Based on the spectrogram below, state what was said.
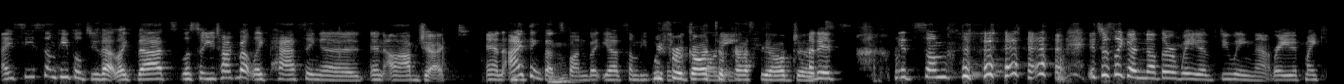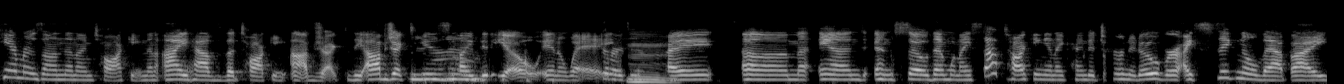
I see some people do that. Like that's so you talk about like passing a an object, and I think that's Mhm. fun. But yeah, some people we think forgot to pass the object But it's it's some it's just like another way of doing that, right? If my camera's on, then I'm talking. Then I have the talking object. The object is my Mm. video in a way good idea Mm, right um and and so then when i stop talking and i kind of turn it over i signal that by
